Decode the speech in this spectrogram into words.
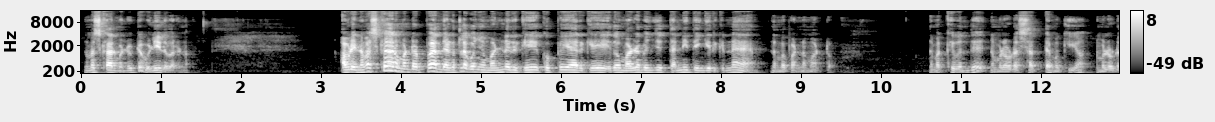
நமஸ்காரம் பண்ணிவிட்டு வெளியில் வரணும். அப்படி நமஸ்காரம் பண்ணுறப்ப அந்த இடத்துல கொஞ்சம் மண் இருக்குது குப்பையாக இருக்குது ஏதோ மழை பெஞ்சு தண்ணி தேங்கி இருக்குன்னு நம்ம பண்ண மாட்டோம். நமக்கு வந்து நம்மளோட சட்டை முக்கியம் நம்மளோட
